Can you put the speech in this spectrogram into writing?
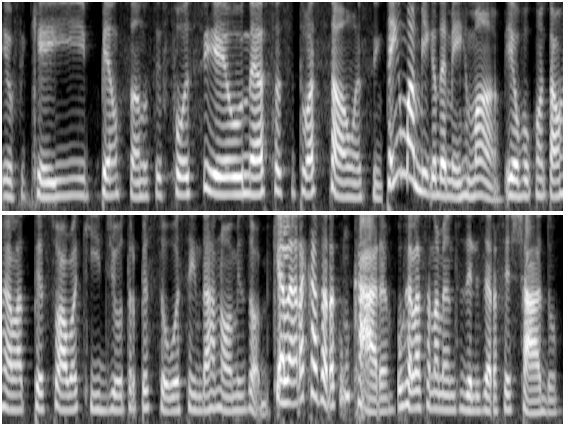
Eu fiquei pensando se fosse eu nessa situação, assim. Tem uma amiga da minha irmã, eu vou contar um relato pessoal aqui de outra pessoa, sem dar nomes, óbvio. Que ela era casada com um cara, o relacionamento deles era fechado.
